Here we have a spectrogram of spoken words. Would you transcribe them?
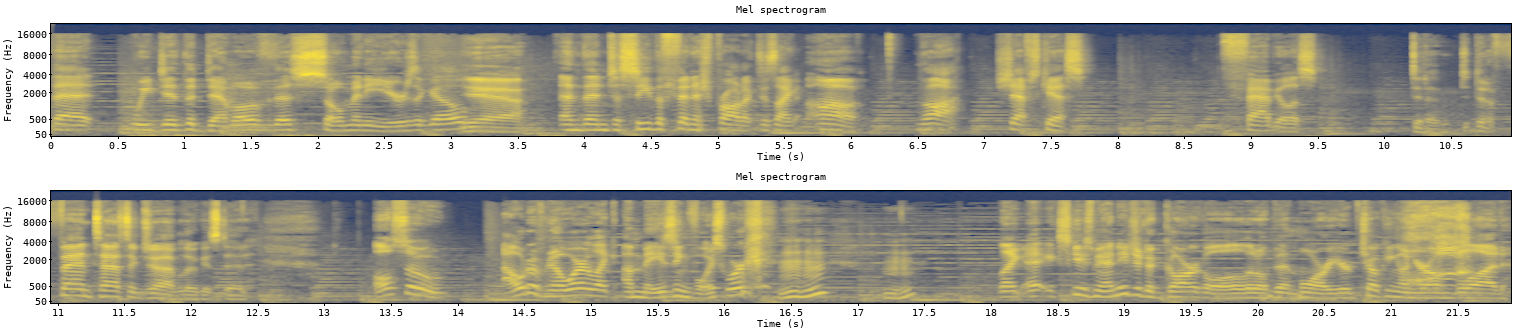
that we did the demo of this so many years ago. yeah. And then to see the finished product is like, oh, ah, chef's kiss. Fabulous. Did a did a fantastic job, Lucas did. Also, out of nowhere, like amazing voice work. Mm-hmm. Mm-hmm. Like, excuse me, I need you to gargle a little bit more. You're choking on your own blood.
